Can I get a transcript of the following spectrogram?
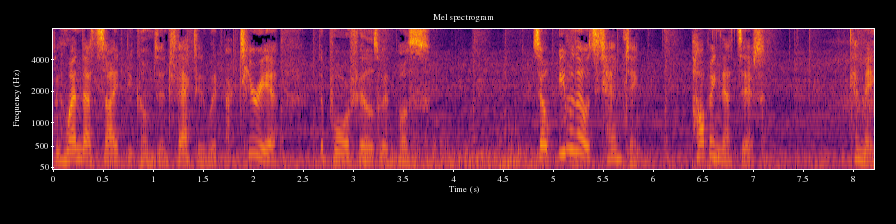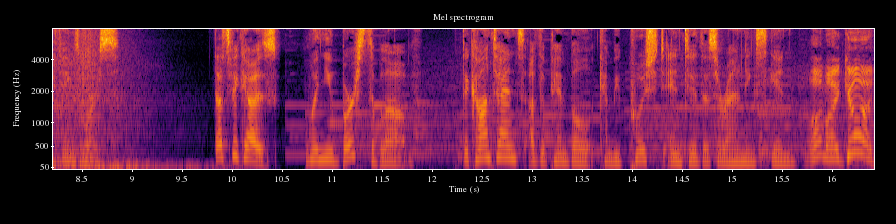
And when that site becomes infected with bacteria, the pore fills with pus. So, even though it's tempting, popping that's it can make things worse. That's because when you burst the blob, the contents of the pimple can be pushed into the surrounding skin. oh my god.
